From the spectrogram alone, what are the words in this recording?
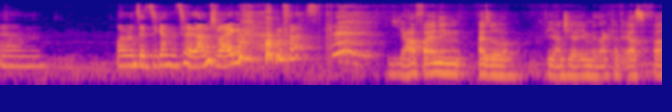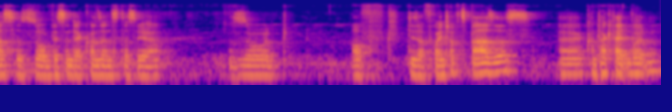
ähm, wollen wir uns jetzt die ganze Zeit anschweigen? Ja, vor allen Dingen, also wie Angie ja eben gesagt hat, erst war es so ein bisschen der Konsens, dass wir so auf dieser Freundschaftsbasis äh, Kontakt halten wollten.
